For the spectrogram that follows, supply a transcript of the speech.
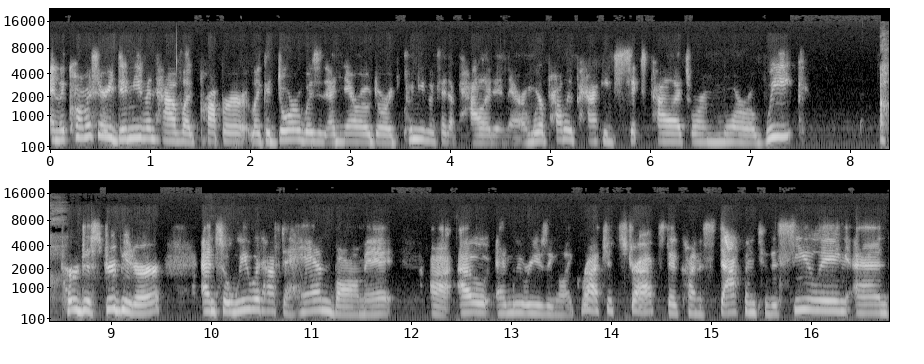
and the commissary didn't even have like proper like a door was a narrow door. It couldn't even fit a pallet in there. And we were probably packing six pallets or more a week per distributor. And so we would have to hand bomb it uh, out. And we were using like ratchet straps to kind of stack them to the ceiling. And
